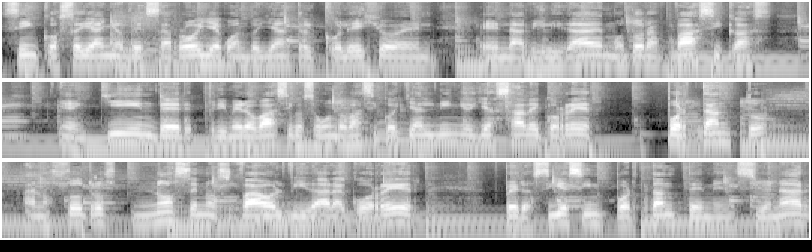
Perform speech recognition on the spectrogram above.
5 o 6 años desarrolla cuando ya entra al colegio en, en habilidades motoras básicas, en kinder, primero básico, segundo básico, ya el niño ya sabe correr. Por tanto, a nosotros no se nos va a olvidar a correr pero sí es importante mencionar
